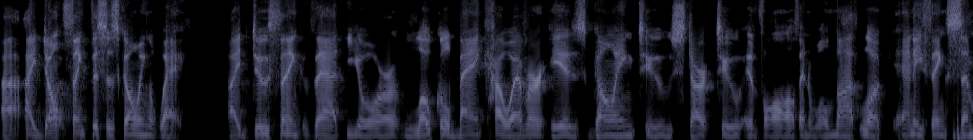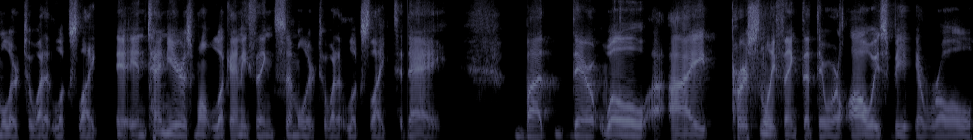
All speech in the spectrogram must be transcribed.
uh, i don't think this is going away I do think that your local bank, however, is going to start to evolve and will not look anything similar to what it looks like. In 10 years, won't look anything similar to what it looks like today. But there will, I personally think that there will always be a role,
